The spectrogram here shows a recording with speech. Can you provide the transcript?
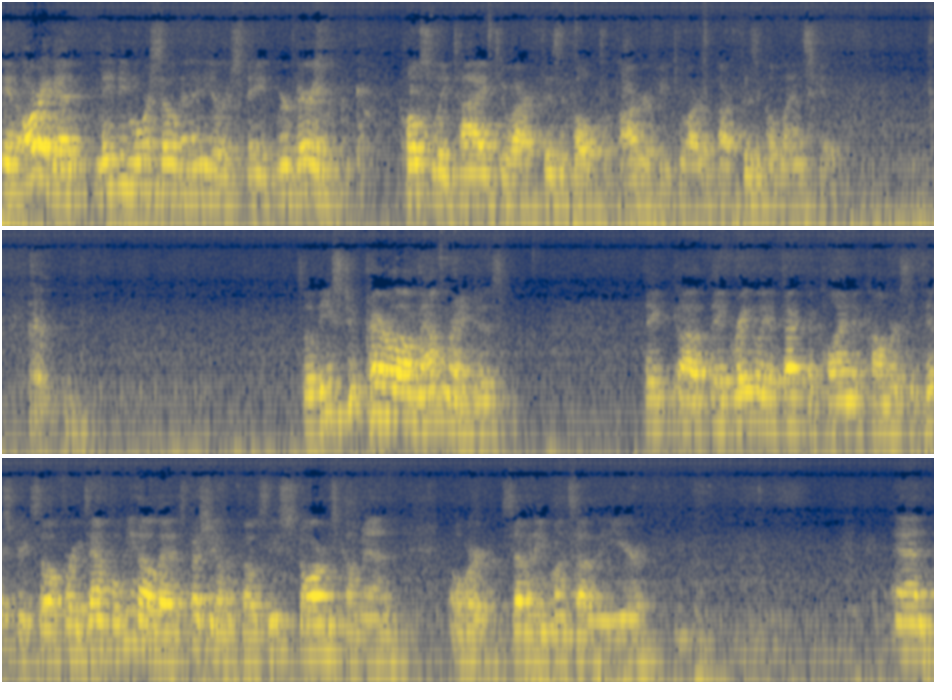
in Oregon, maybe more so than any other state, we're very closely tied to our physical topography, to our, our physical landscape. So these two parallel mountain ranges, they, uh, they greatly affect the climate, commerce, and history. So, for example, we know that, especially on the coast, these storms come in over seven, eight months out of the year. And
